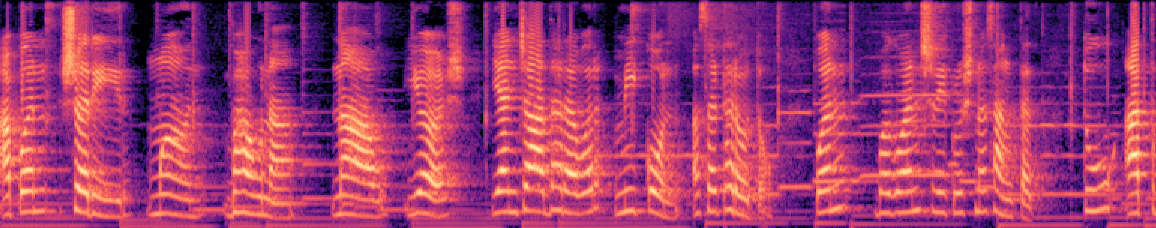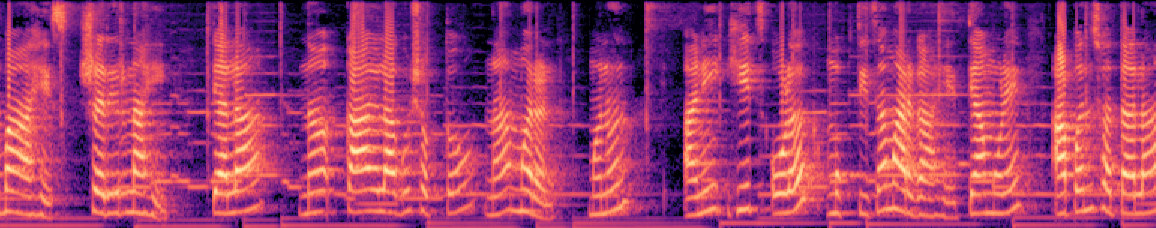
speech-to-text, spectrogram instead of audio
आपण शरीर मन भावना नाव यश यांच्या आधारावर मी कोण असं ठरवतो. पण भगवान श्रीकृष्ण सांगतात तू आत्मा आहेस शरीर नाही. त्याला न काळ लागू शकतो ना मरण. म्हणून आणि हीच ओळख मुक्तीचा मार्ग आहे. त्यामुळे आपण स्वतःला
